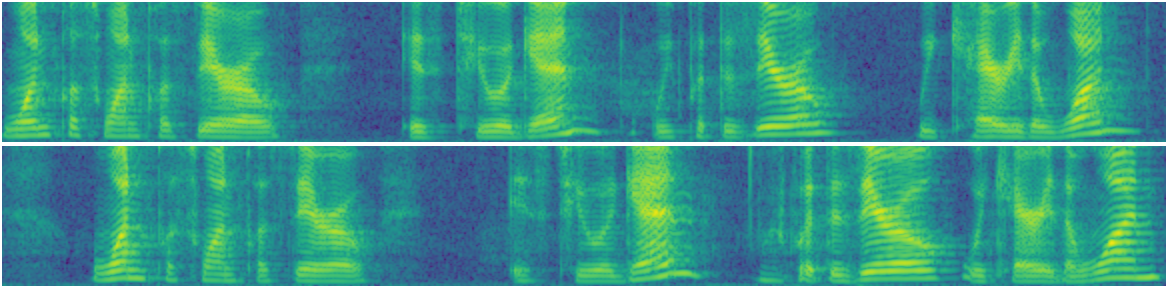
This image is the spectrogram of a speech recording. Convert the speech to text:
1 plus 1 plus 0 is 2 again. We put the 0, we carry the 1. 1 plus 1 plus 0 is 2 again. We put the 0, we carry the 1.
